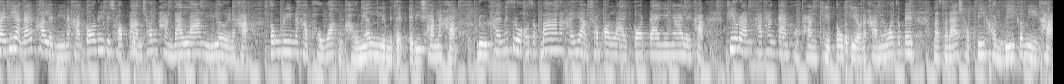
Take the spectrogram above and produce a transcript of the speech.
รที่อยากได้พาเลตนี้นะคะ ก็รีบไปช็อปตามช่องทางด้านล่างนี้เลยนะคะ ต้องรีบนะคะ เพราะว่าของเขาเนี่ย limited edition นะคะ หรือใครไม่สะดวกออกจากบ้านนะคะ อยากช็อปออนไลน์ก็ได้ง่าย ๆ เลยค่ะ ที่ร้านค้าทางการของทางเคโตเกียวนะคะ ไม่ว่าจะเป็น Lazada, Shopee, Convi ก็มีค่ะ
